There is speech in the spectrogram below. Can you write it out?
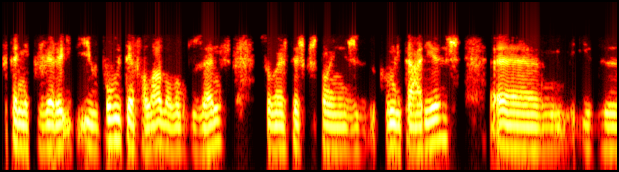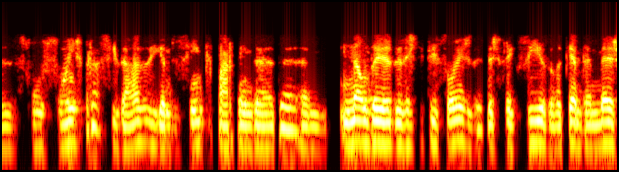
que tenha que ver, e, o público tem falado ao longo dos anos sobre estas questões comunitárias eh, e de soluções para a cidade, digamos assim, que partem da, da- não da- das instituições, das, freguesias ou da Câmara, mas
